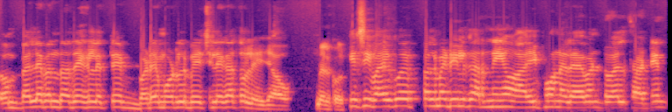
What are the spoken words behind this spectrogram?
तो हम पहले बंदा देख लेते हैं बड़े मॉडल बेच लेगा तो ले जाओ। बिल्कुल। किसी भाई को एप्पल में डील करनी हो आईफोन 11, 12, 13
